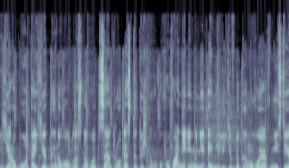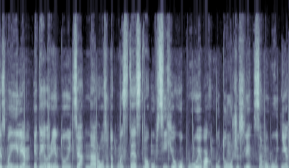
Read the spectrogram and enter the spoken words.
є робота єдиного обласного центру естетичного виховання імені Емілії Євдокимової в місті Ізмаїлі, який орієнтується на розвиток мистецтва у всіх його проявах, у тому числі самобутніх,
